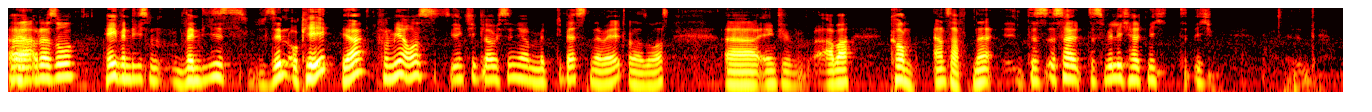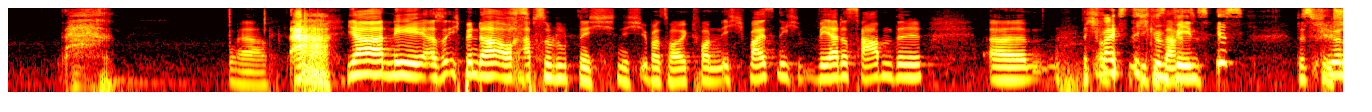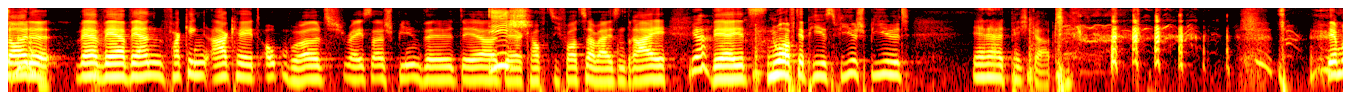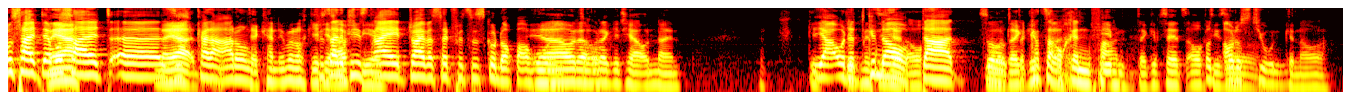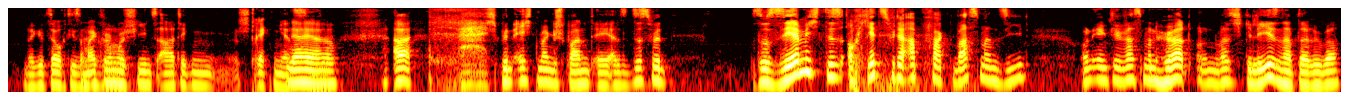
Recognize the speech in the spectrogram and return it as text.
Äh, Ja. Oder so. Hey, wenn die wenn die es sind, okay, ja, von mir aus, irgendwie, glaube ich, sind ja mit die Besten der Welt oder sowas. Äh, irgendwie, aber komm, ernsthaft, ne? Das ist halt, das will ich halt nicht. Ich, Ja. Ja, nee, also ich bin da auch absolut nicht, nicht überzeugt von. Ich weiß nicht, wer das haben will. Ähm, ich weiß nicht, für wen es ist. Das ist viel für. Leute, wer, wer, wer einen fucking Arcade Open World Racer spielen will, der, Ich? der kauft sich Forza Horizon 3. Ja. Wer jetzt nur auf der PS4 spielt, ja, der hat Pech gehabt. der muss halt, der Naja. muss halt, äh, Naja, sich, keine Ahnung, Der kann immer noch GTA für seine spielen. PS3 Driver San Francisco noch mal holen. Ja, oder, so. oder GTA Online. Geht- ja, oder genau, da, so, So, da, gibt's kannst du auch Rennen fahren. Eben, da gibt es ja jetzt auch Und diese. Autos tunen. Genau. Da gibt es ja auch diese Micro Machines-artigen Strecken jetzt. Ja, ja. Aber ah, ich bin echt mal gespannt, ey. Also, das wird. So sehr mich das auch jetzt wieder abfuckt, was man sieht und irgendwie was man hört und was ich gelesen habe darüber.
